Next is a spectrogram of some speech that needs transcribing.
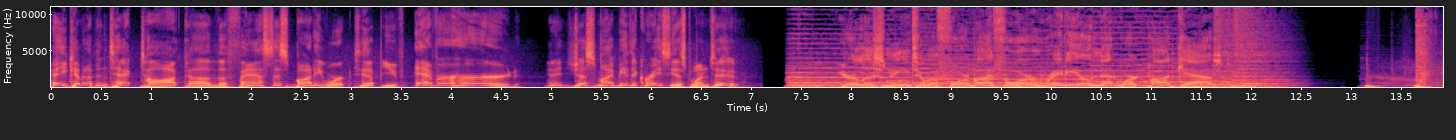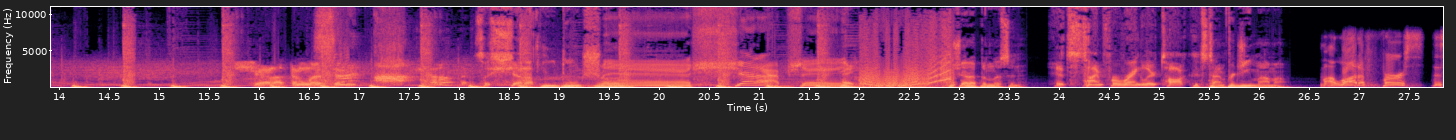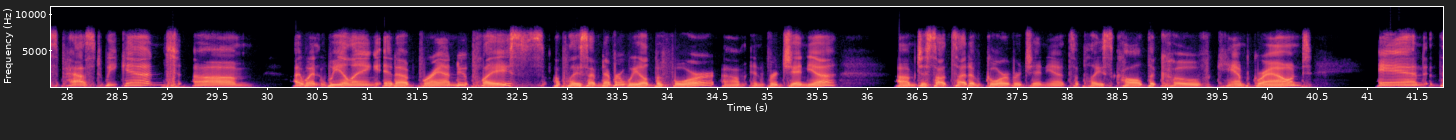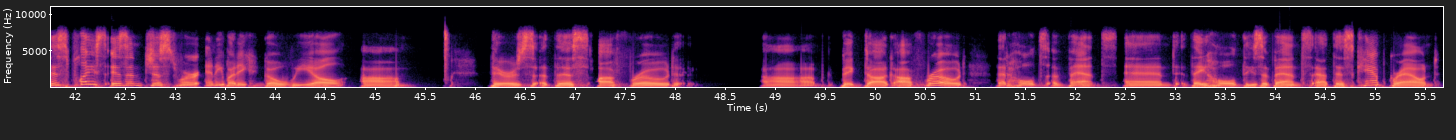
Hey, coming up in Tech Talk, uh, the fastest bodywork tip you've ever heard. And it just might be the craziest one, too. You're listening to a 4x4 Radio Network podcast. Shut up and listen. Shut up and So shut up. You don't shut up. Shut up, see? Hey, shut up and listen. It's time for Wrangler talk. It's time for Jeep Mama. a lot of firsts this past weekend. Um, I went wheeling in a brand new place, a place I've never wheeled before, um, in Virginia, um, just outside of Gore, Virginia. It's a place called the Cove Campground. And this place isn't just where anybody can go wheel. Um, there's this off road, uh, big dog off road that holds events. And they hold these events at this campground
